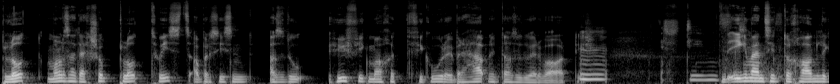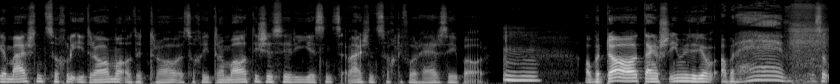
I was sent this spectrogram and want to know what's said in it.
Plot, mal es hat eigentlich schon Plot-Twists, aber sie sind, also du, häufig machen die Figuren überhaupt nicht das, was du erwartest. Mhm. Stimmt. Und irgendwann sind doch Handlungen meistens so ein bisschen in Drama, oder Dra so ein bisschen dramatische Serien sind meistens so ein bisschen vorhersehbar. Mhm. Aber da denkst du immer wieder, ja, aber hä, also,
